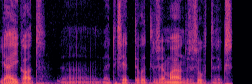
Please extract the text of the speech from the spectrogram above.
jäigad äh, näiteks ettevõtluse ja majanduse suhtes, eks,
